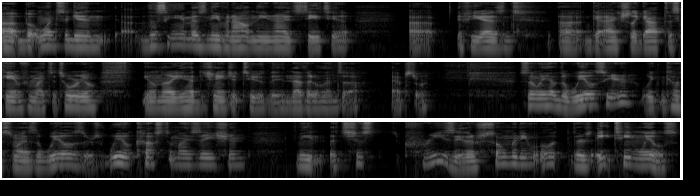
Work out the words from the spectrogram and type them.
uh, but once again, uh, this game isn't even out in the United States yet. Uh, if you guys uh, actually got this game from my tutorial, you'll know you had to change it to the Netherlands uh, App Store. So then we have the wheels here. We can customize the wheels. There's wheel customization. I mean, it's just crazy. There's so many. Look, there's 18 wheels.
